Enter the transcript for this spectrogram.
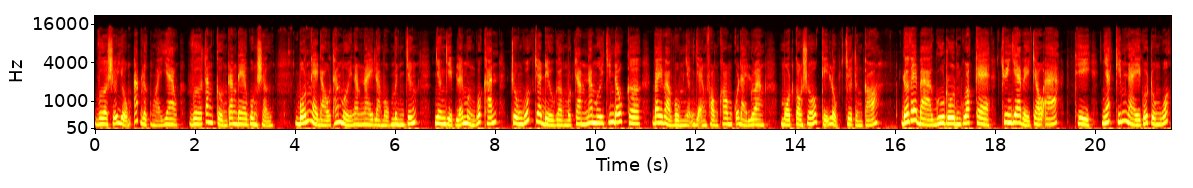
vừa sử dụng áp lực ngoại giao, vừa tăng cường răng đe quân sự. Bốn ngày đầu tháng 10 năm nay là một minh chứng. Nhân dịp lễ mừng quốc khánh, Trung Quốc cho điều gần 150 chiến đấu cơ bay vào vùng nhận dạng phòng không của Đài Loan, một con số kỷ lục chưa từng có. Đối với bà Gurun Walker, chuyên gia về châu Á, thì nhát kiếm này của Trung Quốc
